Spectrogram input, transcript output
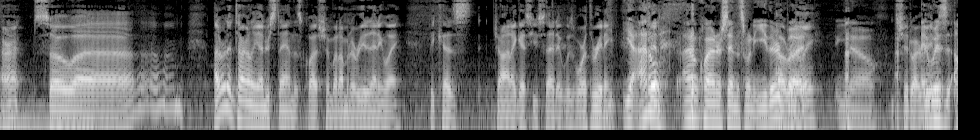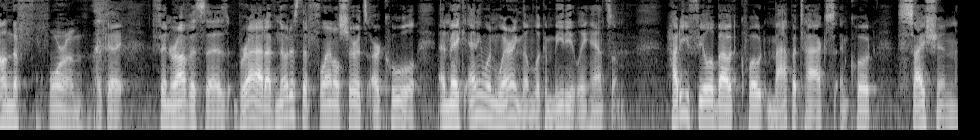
All right. So uh, I don't entirely understand this question, but I'm going to read it anyway because John, I guess you said it was worth reading. Yeah, I don't. I don't quite understand this one either. Oh, but really? you know, Should I read It was it? on the forum. Okay. Finn Rava says, Brad, I've noticed that flannel shirts are cool and make anyone wearing them look immediately handsome. How do you feel about, quote, map attacks and, quote, Seishin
